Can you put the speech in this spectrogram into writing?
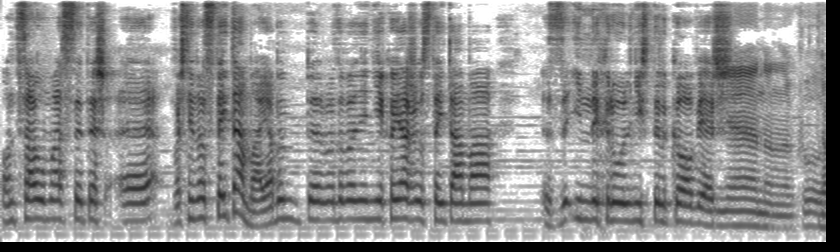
on całą masę też e, właśnie no Statama. Ja bym prawdopodobnie nie kojarzył Statama z innych ról niż tylko, wiesz... Nie, no, no, kurczę.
